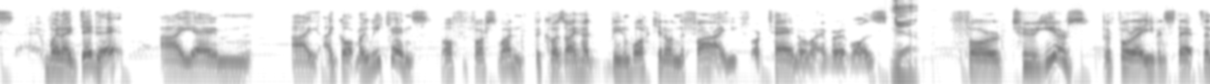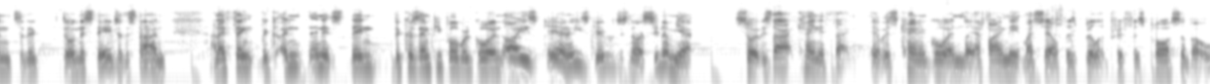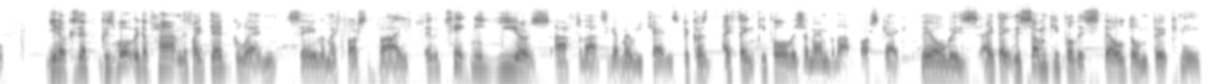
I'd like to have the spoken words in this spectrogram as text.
when I did it, I um I, I got my weekends off the first one because I had been working on the five or ten or whatever it was Yeah. for two years before I even stepped into the on the stage at the stand. And I think because and, and it's then because then people were going, oh he's yeah he's good, we've just not seen him yet. So it was that kind of thing. It was kind of going like if I make myself as bulletproof as possible, you know, because because what would have happened if I did go in, say with my first five, it would take me years after that to get my weekends because I think people always remember that first gig. They always, I think there's some people that still don't book me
